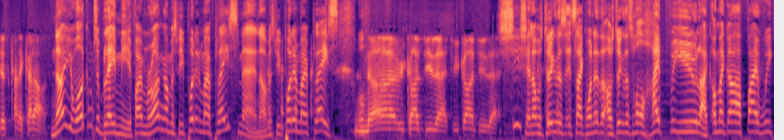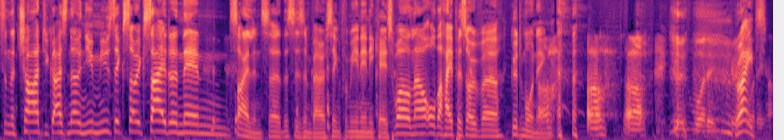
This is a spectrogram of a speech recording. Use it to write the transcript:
just kind of cut out. No, you're welcome to blame me. If I'm wrong, I must be put in my place, man. I must be put in my place. No, we can't do that. We can't do that. Sheesh, and I was doing this. It's like one of the. I was doing this whole hype for you, like, oh my god, five weeks in the chart. You guys know new music, so excited, and then silence. Uh, this is embarrassing for me in any case. Well, now all the hype is over. Good morning. Oh, oh, good morning. Good right. morning.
